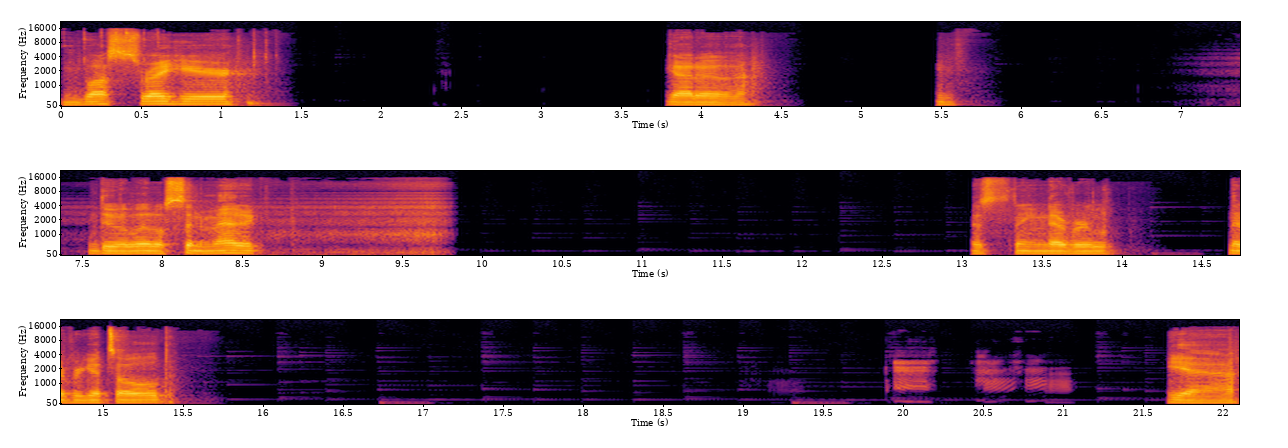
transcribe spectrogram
boss is right here. Gotta do a little cinematic. This thing never never gets old. Yeah.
